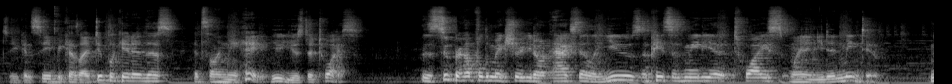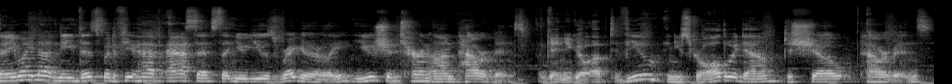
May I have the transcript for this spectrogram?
So you can see because I duplicated this, it's telling me, hey, you used it twice. This is super helpful to make sure you don't accidentally use a piece of media twice when you didn't mean to. Now you might not need this, but if you have assets that you use regularly, you should turn on power bins. Again, you go up to view and you scroll all the way down to show power bins.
